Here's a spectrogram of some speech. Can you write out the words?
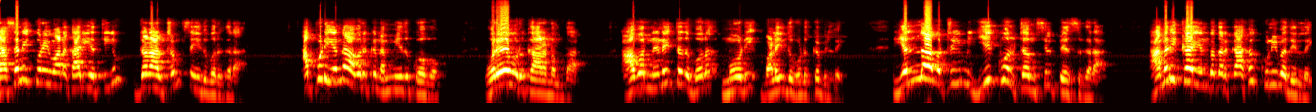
ரசனை குறைவான காரியத்தையும் டொனால்ட் ட்ரம்ப் செய்து வருகிறார். அப்படி என்ன அவருக்கு நம் மீது கோபம்? ஒரே ஒரு காரணம்தான். அவர் நினைத்தது போல மோடி வளைந்து கொடுக்கவில்லை எல்லாவற்றையும் ஈக்குவல் டேர்ம்ஸில் பேசுகிறார். அமெரிக்கா என்பதற்காக குனிவதில்லை.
